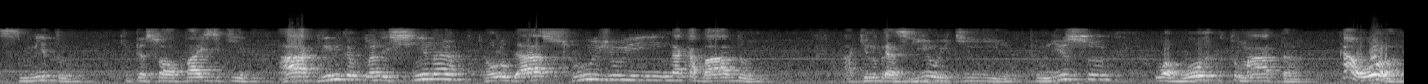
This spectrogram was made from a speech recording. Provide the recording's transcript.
esse mito que o pessoal faz de que ah, a clínica clandestina é um lugar sujo e inacabado aqui no Brasil e que por isso o aborto mata. Caô!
